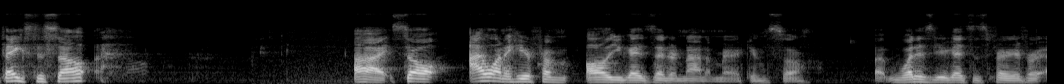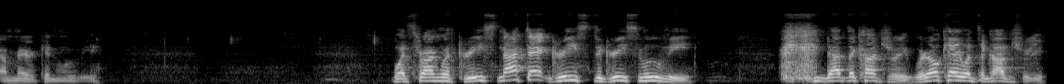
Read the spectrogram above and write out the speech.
Thanks to Salt. All right, so I want to hear from all you guys that are not American. So, uh, what is your guys' favorite American movie? What's wrong with Grease? Not that Greece, the Grease movie. not the country. We're okay with the country.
